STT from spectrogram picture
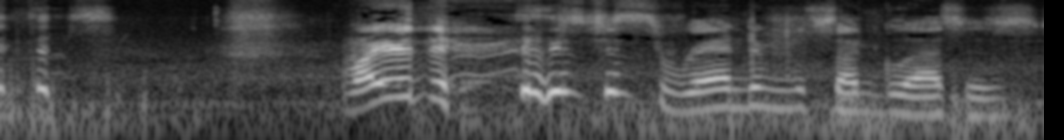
is this? Why are there? There's just random sunglasses.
